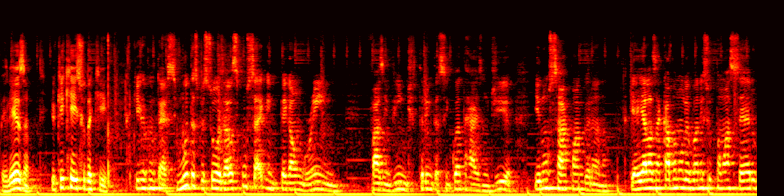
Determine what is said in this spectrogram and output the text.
beleza? E o que, que é isso daqui? O que, que acontece? Muitas pessoas elas conseguem pegar um green fazem 20, 30, 50 reais no dia e não sacam a grana. E aí elas acabam não levando isso tão a sério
